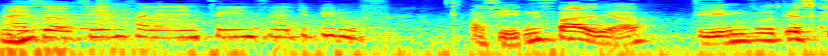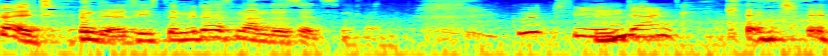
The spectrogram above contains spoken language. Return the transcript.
mhm. also auf jeden Fall ein empfehlenswerter Beruf. Auf jeden Fall, ja. Den, wo das gefällt und der sich damit auseinandersetzen kann. Gut, vielen mhm. Dank. Kein Tschüss.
